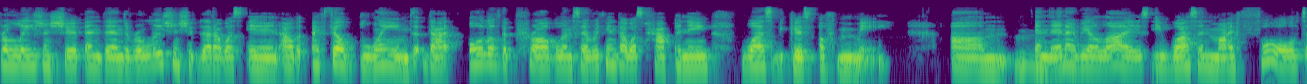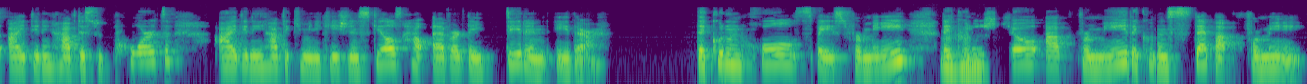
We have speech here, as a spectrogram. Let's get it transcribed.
relationship and then the relationship that I was in, I, w- I felt blamed that all of the problems, everything that was happening was because of me. Um, mm. And then I realized it wasn't my fault. I didn't have the support. I didn't have the communication skills. However, they didn't either. They couldn't hold space for me. They mm-hmm. couldn't show up for me. They couldn't step up for me,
